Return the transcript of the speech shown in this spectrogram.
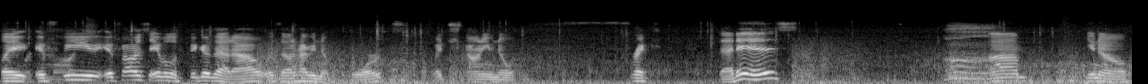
like, With if we if I was able to figure that out without having to port, which I don't even know what frick that is. Um, you know,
